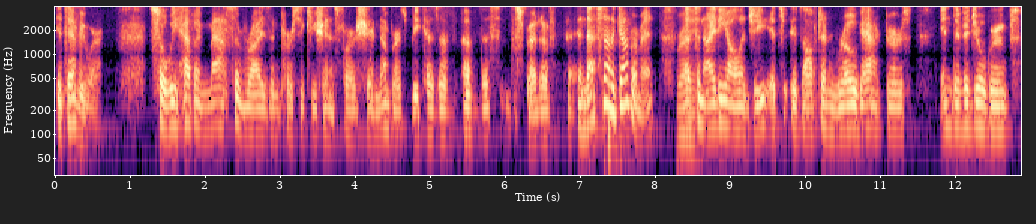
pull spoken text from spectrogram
It's everywhere. So we have a massive rise in persecution as far as sheer numbers because of, of this the spread of and that's not a government. Right. That's an ideology. It's it's often rogue actors, individual groups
